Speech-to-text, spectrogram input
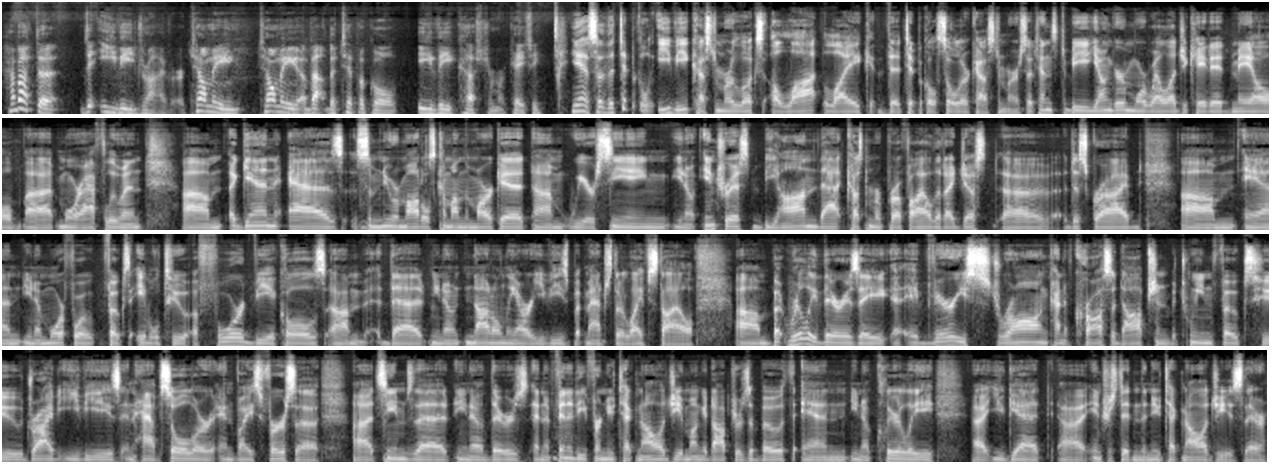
how about the the EV driver? Tell me tell me about the typical EV customer, KC. Yeah, so the typical EV customer looks a lot like the typical solar customer. So it tends to be younger, more well educated, male, uh, more affluent. Um, again, as some newer models come on the market, um, we are seeing you know interest beyond that customer profile that I just uh, described, um, and you know more fo- folks able to afford vehicles um, that you know not only are EVs but match their lifestyle. Um, but really, there is a a very strong kind of cross adoption between folks who drive EVs and have solar and vice versa. Uh, it seems that you know there's an affinity for new technology among adopters of both, and you know clearly uh, you get uh, interested in the new technologies there.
